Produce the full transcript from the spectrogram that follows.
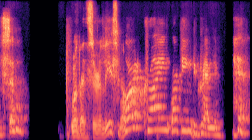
So Well, that's the release, no? or crying or being the gremlin.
